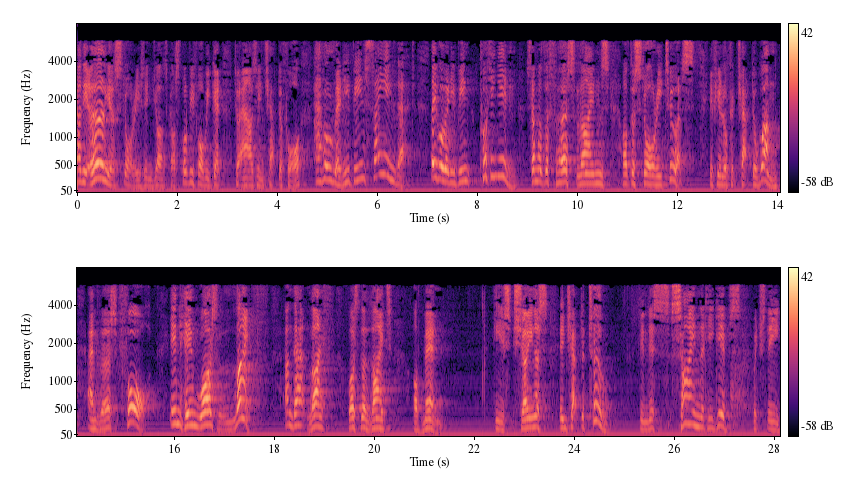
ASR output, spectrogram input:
Now, the earlier stories in John's Gospel, before we get to ours in chapter 4, have already been saying that. They've already been putting in some of the first lines of the story to us. If you look at chapter 1 and verse 4, in him was life, and that life was the light of men. He is showing us in chapter 2, in this sign that he gives, which the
